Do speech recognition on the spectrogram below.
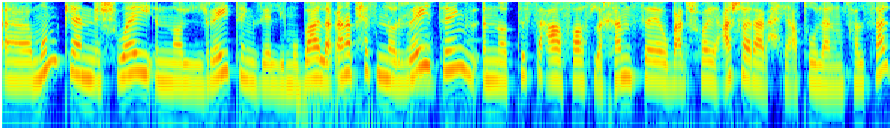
آه ممكن شوي إنه ال ratings يلي مبالغ. أنا بحس إنه ال ratings إنه 9.5 وبعد شوي 10 رح يعطوه للمسلسل.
